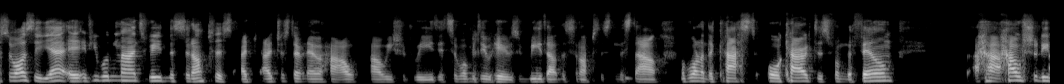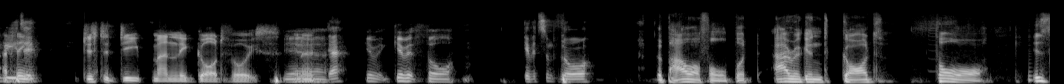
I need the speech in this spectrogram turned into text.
so Ozzy, yeah, if you wouldn't mind reading the synopsis, I, I just don't know how how we should read it. So, what we do here is read out the synopsis in the style of one of the cast or characters from the film. How, how should he I read think- it? Just a deep, manly God voice. Yeah. You know? Yeah. Give it. Give it Thor. Give it some Thor. the powerful but arrogant god Thor is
